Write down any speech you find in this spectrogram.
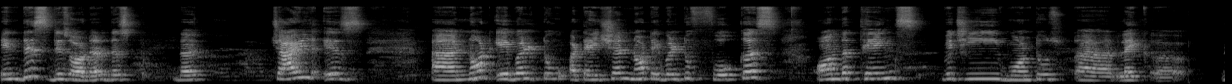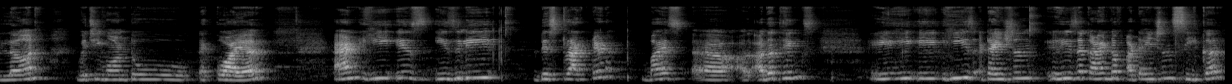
in this disorder this the child is uh, not able to attention not able to focus on the things which he want to uh, like uh, learn which he want to acquire. And he is easily distracted by uh, other things. He, he he's attention he's a kind of attention seeker.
